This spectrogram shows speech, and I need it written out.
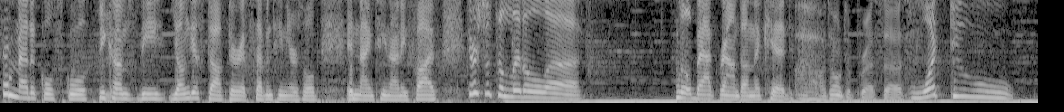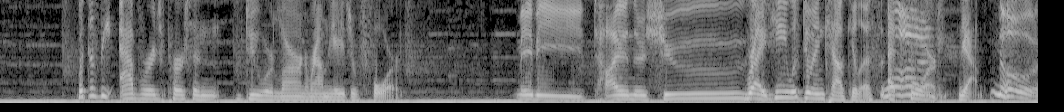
from medical school, becomes the youngest doctor at 17 years old in 1995. Here's just a little uh little background on the kid. Oh, don't depress us. What do what does the average person do or learn around the age of 4? Maybe tie in their shoes. Right, he was doing calculus at 4. Yeah. No.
